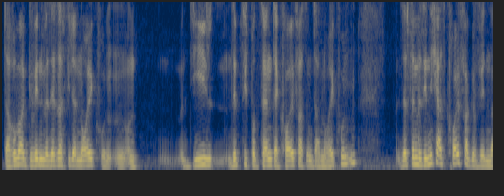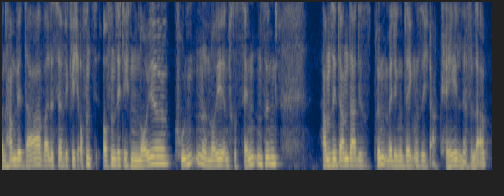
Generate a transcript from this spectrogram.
darüber gewinnen wir sehr, sehr viele Neukunden. Und die 70 Prozent der Käufer sind da Neukunden selbst wenn wir sie nicht als Käufer gewinnen, dann haben wir da, weil es ja wirklich offens offensichtlich neue Kunden oder neue Interessenten sind, haben sie dann da dieses Printmailing und denken sich, okay, Level up,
